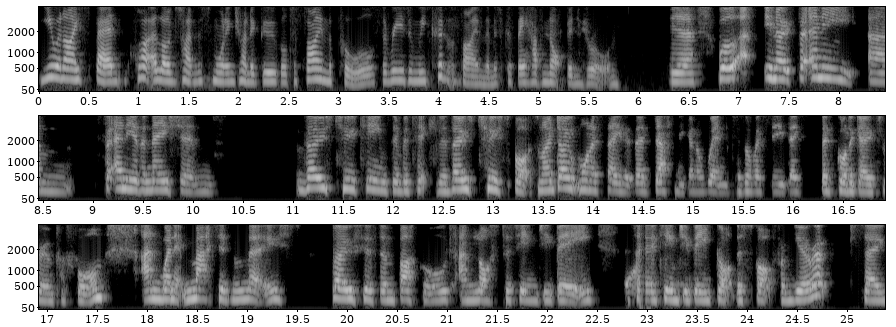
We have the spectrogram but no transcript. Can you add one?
you and I spent quite a long time this morning trying to Google to find the pools. The reason we couldn't find them is because they have not been drawn. Yeah, well, uh, you know, for any um, for any of the nations, those two teams in particular, those two spots, and I don't want to say that they're definitely going to win because obviously they've they've got to go through and perform. And when it mattered most, both of them buckled and lost to Team GB. So Team GB got the spot from Europe. So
